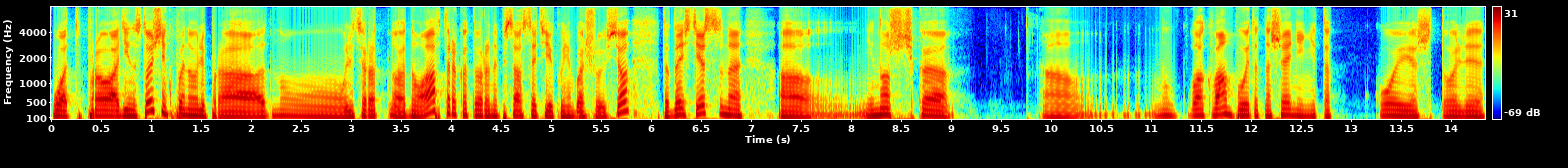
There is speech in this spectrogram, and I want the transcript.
вот про один источник, упомянули про одну литературу, ну, одного автора, который написал статейку небольшую, и все, тогда, естественно, а, немножечко а, ну, к вам будет отношение не такое, что ли,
